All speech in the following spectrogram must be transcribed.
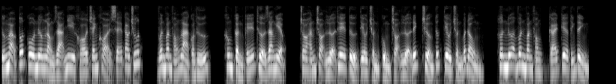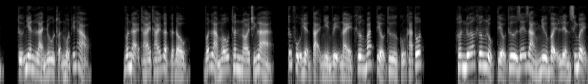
Tướng mạo tốt cô nương lòng dạ nhi khó tránh khỏi sẽ cao chút, vân văn phóng là con thứ, không cần kế thừa gia nghiệp, cho hắn chọn lựa thê tử tiêu chuẩn cùng chọn lựa đích trưởng tức tiêu chuẩn bất đồng. Hơn nữa vân văn phóng cái kia tính tình, tự nhiên là nhu thuận một ít hảo. Vân đại thái thái gật gật đầu, vẫn là mẫu thân nói chính là, tức phụ hiện tại nhìn vị này Khương bát tiểu thư cũng khá tốt. Hơn nữa Khương lục tiểu thư dễ dàng như vậy liền sinh bệnh,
